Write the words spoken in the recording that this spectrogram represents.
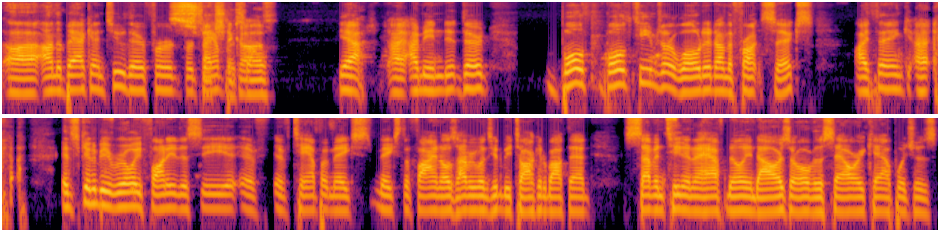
uh, on the back end too there for for Tampa. So, yeah, I, I mean they're both both teams are loaded on the front six. I think uh, it's going to be really funny to see if if Tampa makes makes the finals. Everyone's going to be talking about that seventeen and a half million dollars over the salary cap, which is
